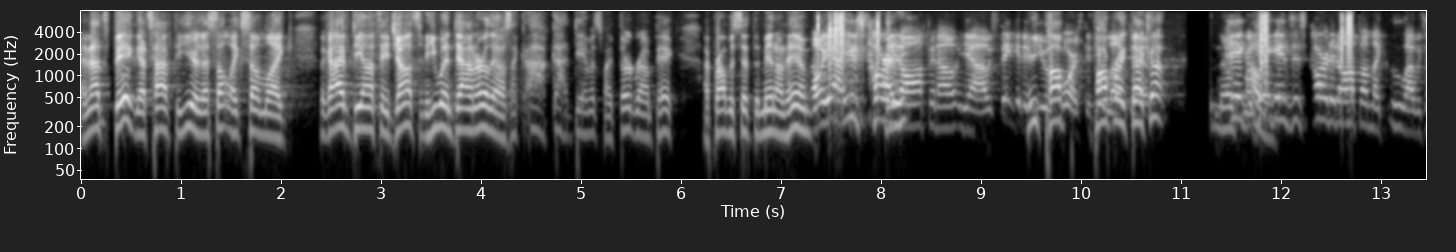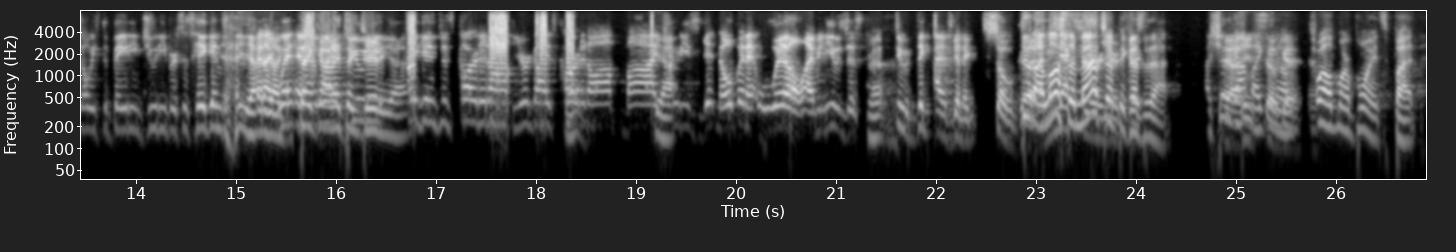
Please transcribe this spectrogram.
And that's big. That's half the year. That's not like some like like I have Diontae Johnson. He went down early. I was like, oh god damn, it's my third round pick. I probably set them in on him. Oh, yeah, he was carded I- off. And I, yeah, I was thinking of he you, popped of course. pop right back him. up. No Hig- Higgins is carded off. I'm like, ooh, I was always debating Jeudy versus Higgins. Yeah, and I like, went, thank I God went I took Jeudy. Yeah. Higgins is carded off. Your guy's carded off. Bye. Yeah. Jeudy's getting open at will. I mean, he was just, Yeah. dude, the guy's to so good. Dude, I, mean, lost the next year, matchup because of that. I should have Yeah, got like so you know good. 12 more points, but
